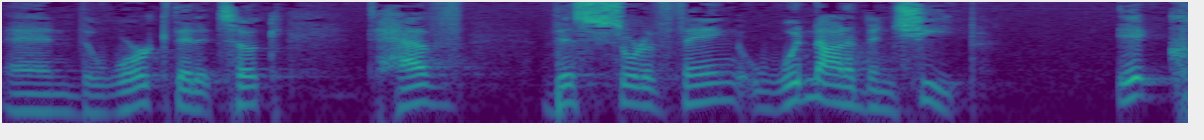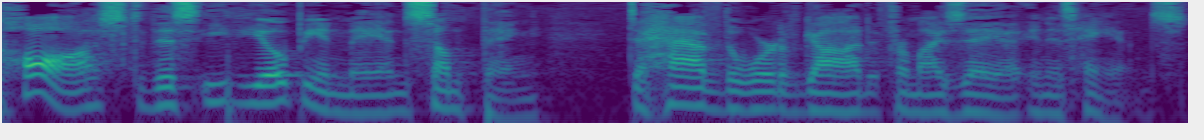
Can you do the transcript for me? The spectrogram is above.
and the work that it took to have this sort of thing would not have been cheap. It cost this Ethiopian man something to have the word of God from Isaiah in his hands.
